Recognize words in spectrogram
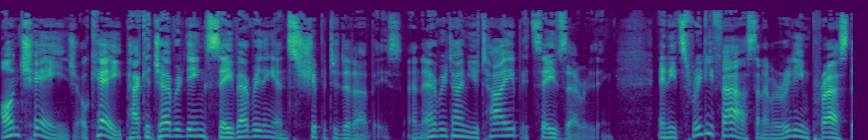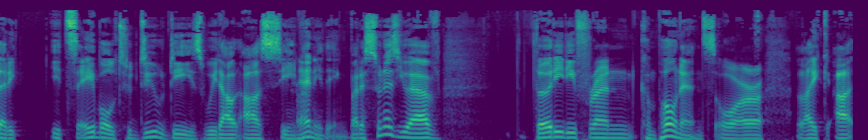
on change. Okay, package everything, save everything, and ship it to the database. And every time you type, it saves everything. and it's really fast. And I'm really impressed that it, it's able to do these without us seeing anything. But as soon as you have 30 different components or like a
